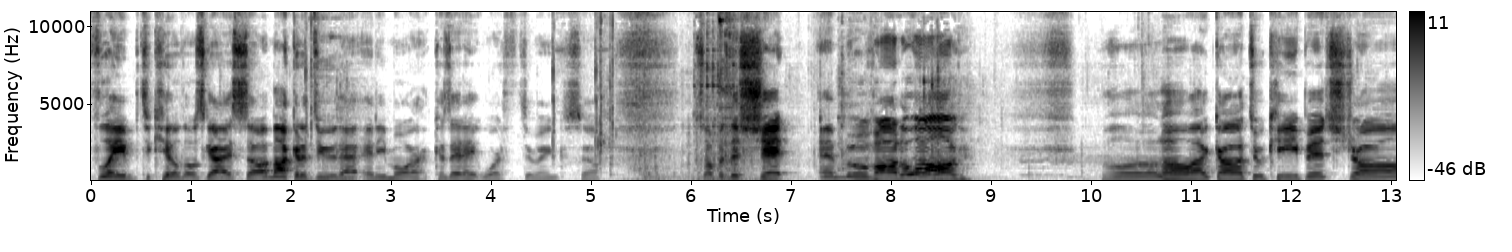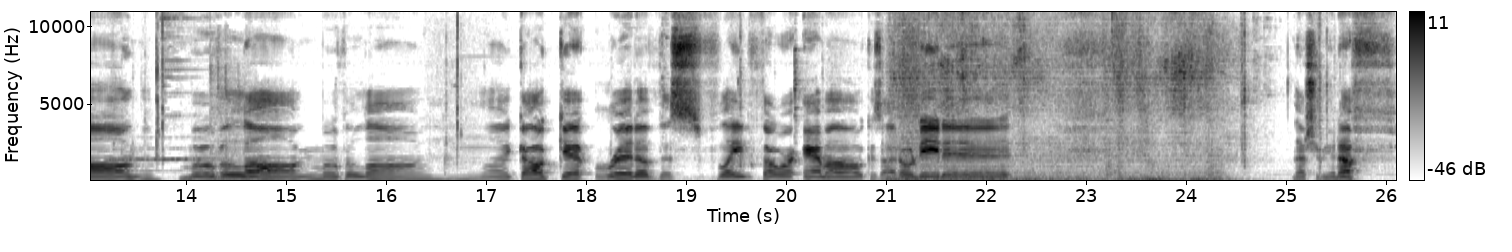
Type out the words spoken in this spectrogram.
flame to kill those guys, so I'm not gonna do that anymore, because it ain't worth doing, so... Let's open this shit and move on along. Oh no, I got to keep it strong. Move along, move along. Like I'll get rid of this flamethrower ammo because I don't need it. That should be enough.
